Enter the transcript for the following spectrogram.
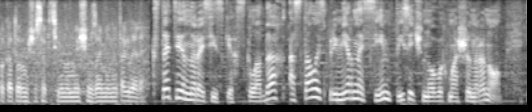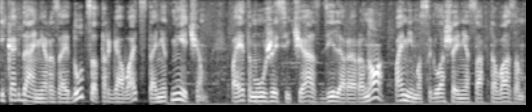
по которым сейчас активно мы ищем замену и так далее. Кстати, на российских складах осталось примерно 7 тысяч новых машин Renault, и когда они разойдутся, торговать станет нечем. Поэтому уже сейчас дилеры Renault, помимо соглашения с АвтоВАЗом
